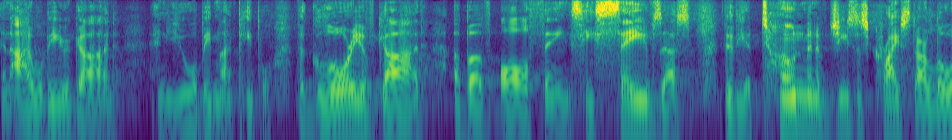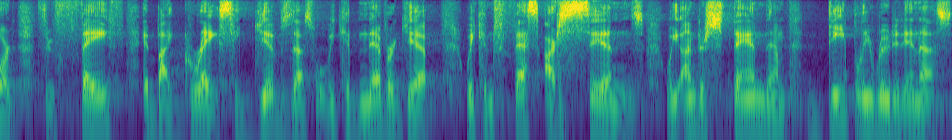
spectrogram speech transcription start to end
and I will be your God, and you will be my people. The glory of God above all things. He saves us through the atonement of Jesus Christ our Lord, through faith and by grace. He gives us what we could never get. We confess our sins, we understand them deeply rooted in us,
